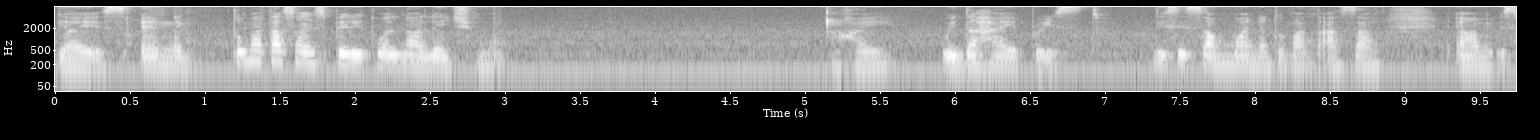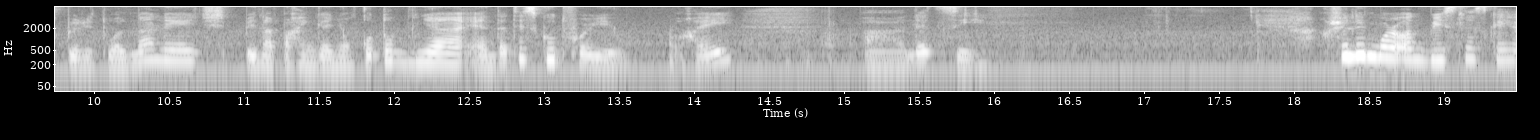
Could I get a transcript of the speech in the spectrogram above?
Guys, and nag, tumataas ang spiritual knowledge mo. Okay? With the high priest. This is someone na tumataas ang um, spiritual knowledge, pinapakinggan yung kutob niya, and that is good for you. Okay? Uh, let's see. Actually, more on business kayo.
